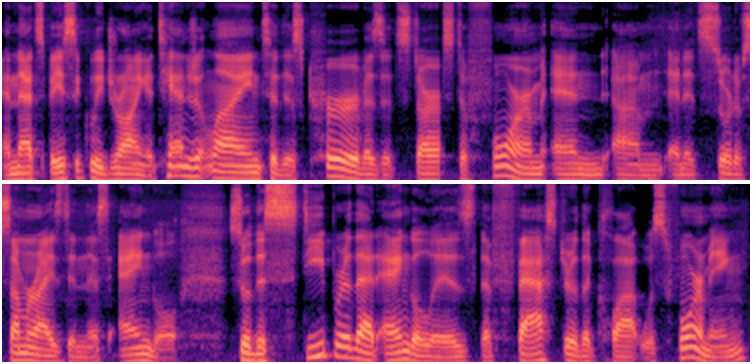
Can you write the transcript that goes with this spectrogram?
and that's basically drawing a tangent line to this curve as it starts to form, and, um, and it's sort of summarized in this angle. So the steeper that angle is, the faster the clot was forming,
